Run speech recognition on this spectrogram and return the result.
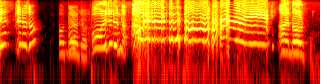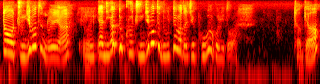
예? 때려줘? 어 때려줘. 어, 어 이제 된다. 아 우리 됐다 됐다. 아 너또 중지 버튼 누르냐? 응. 야 네가 또 그 중지 버튼 누를 때마다 지금 버그 걸리더라. 저기요.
